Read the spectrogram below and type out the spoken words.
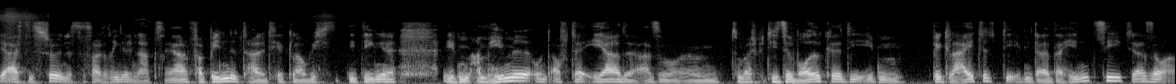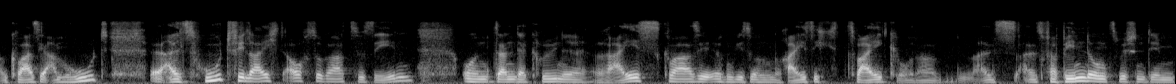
Ja, es ist schön, es ist halt Ringelnatz. Er verbindet halt hier, glaube ich, die Dinge eben am Himmel und auf der Erde. Also ähm, zum Beispiel diese Wolke, die eben begleitet, die eben da dahin zieht, ja, so quasi am Hut, äh, als Hut vielleicht auch sogar zu sehen. Und dann der grüne Reis quasi irgendwie so ein Reisigzweig oder als, als Verbindung zwischen dem,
